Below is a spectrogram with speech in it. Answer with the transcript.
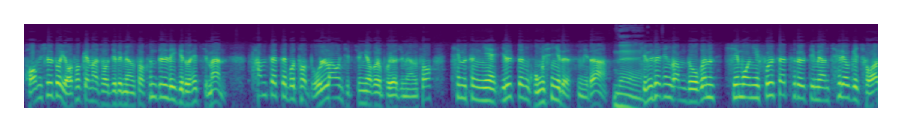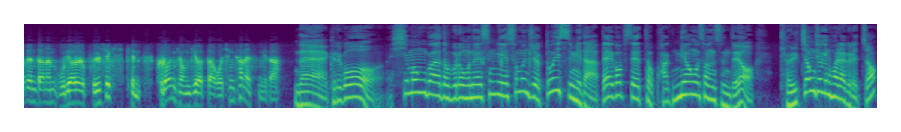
범실도 6개나 저지르면서 흔들리기도 했지만 3세트부터 놀라운 집중력을 보여주면서 팀 승리의 1등 공신이 됐습니다. 네. 김세진 감독은 시몬이 풀세트를 뛰면 체력이 저하된다는 우려를 불식시킨 그런 경기였다고 칭찬했습니다. 네, 그리고 시몬과 더불어 오늘 승리의 숨은 주역 또 있습니다. 백업 세터 곽명우 선수인데요. 결정적인 활약을 했죠?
